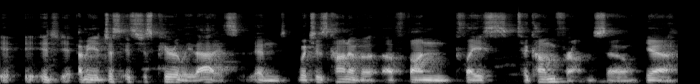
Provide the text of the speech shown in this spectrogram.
it, it, it, i mean it just it's just purely that it's and which is kind of a, a fun place to come from so yeah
